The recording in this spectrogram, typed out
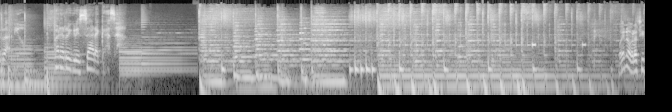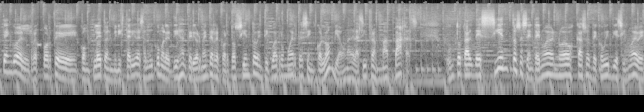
Radio para regresar a casa. Bueno, ahora sí tengo el reporte completo. El Ministerio de Salud, como les dije anteriormente, reportó 124 muertes en Colombia, una de las cifras más bajas. Un total de 169 nuevos casos de COVID-19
